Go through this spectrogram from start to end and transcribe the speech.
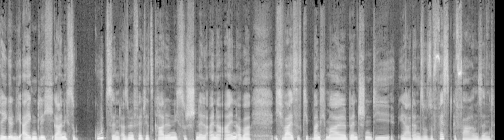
Regeln, die eigentlich gar nicht so gut sind. Also mir fällt jetzt gerade nicht so schnell einer ein, aber ich weiß, es gibt manchmal Menschen, die ja dann so, so festgefahren sind.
